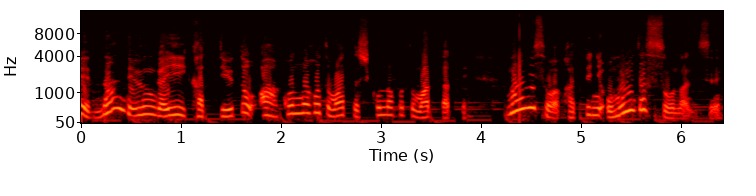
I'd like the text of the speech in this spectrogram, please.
で、なんで運がいいかっていうと、ああこんなこともあったし、こんなこともあったって、脳みそは勝手に思い出すそうなんですね。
